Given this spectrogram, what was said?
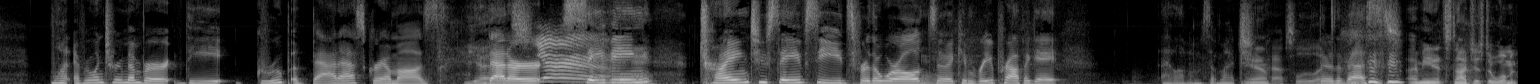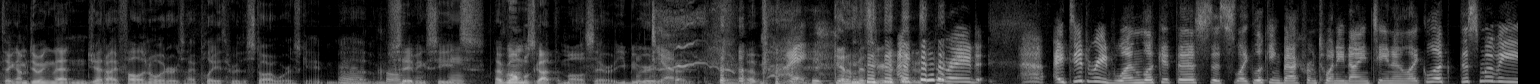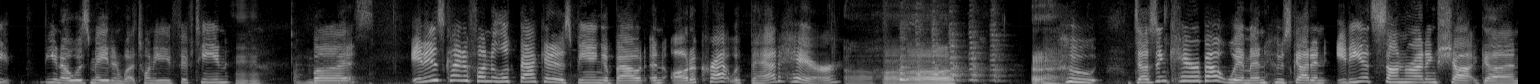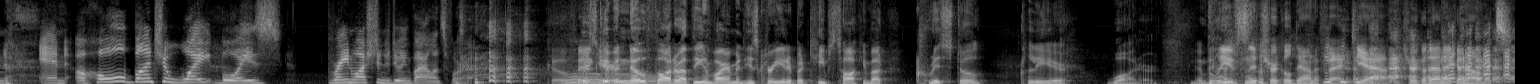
want everyone to remember the group of badass grandmas Yes. that are Yeah. saving, trying to save seeds for the world so it can repropagate. I love them so much. Yeah, Absolutely. They're the best. I mean it's not just a woman thing. I'm doing that in Jedi Fallen Order as I play through the Star Wars game, uh, Oh, cool. saving seeds. I've almost got them all, Sarah. You'd be very Yeah. proud. I, Get him, Mister. I did read I did read one look at this It's like looking back from 2019 and like look this movie you know was made in what 2015 Mm-hmm. but Yes. it is kind of fun to look back at it as being about an autocrat with bad hair Uh huh. who doesn't care about women who's got an idiot son riding shotgun and a whole bunch of white boys brainwashed into doing violence for him Go He's given no thought about the environment he's created, but keeps talking about crystal clear water. and believes in the trickle down effect. Yeah, trickle down economics.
